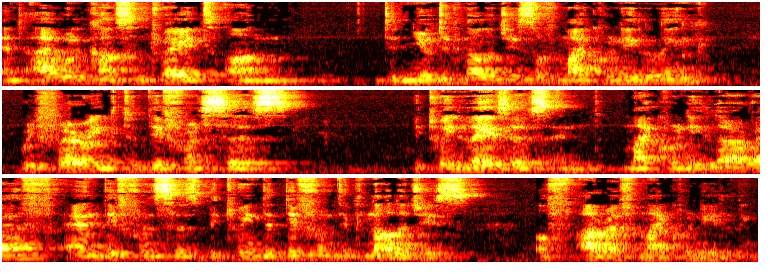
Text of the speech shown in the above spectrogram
and I will concentrate on the new technologies of microneedling, referring to differences between lasers and microneedle RF and differences between the different technologies of RF microneedling.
